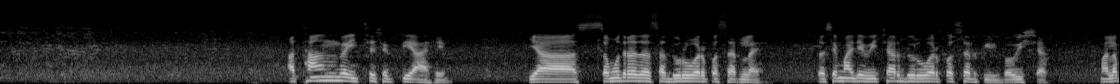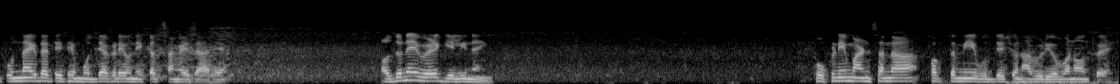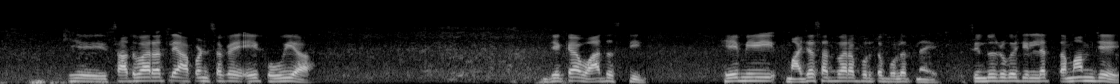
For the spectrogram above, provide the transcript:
अथांग इच्छाशक्ती आहे. या समुद्र जसा दूरवर पसरला आहे तसे माझे विचार दूरवर पसरतील भविष्यात. मला पुन्हा एकदा तेथे मुद्द्याकडे येऊन एकच सांगायचं आहे. अजूनही वेळ गेली नाही. कोकणी माणसांना फक्त मी उद्देशून हा व्हिडिओ बनवतो आहे की सातबारातले आपण सगळे एक होऊया. जे काय वाद असतील हे मी माझ्या सातबारापुरतं बोलत नाही. सिंधुदुर्ग जिल्ह्यात तमाम जे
